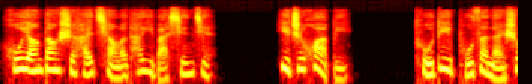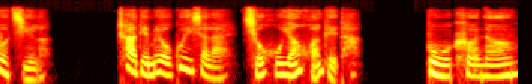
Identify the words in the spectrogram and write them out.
胡杨当时还抢了他一把仙剑。一支画笔，土地菩萨难受极了，差点没有跪下来求胡杨还给他。不可能，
